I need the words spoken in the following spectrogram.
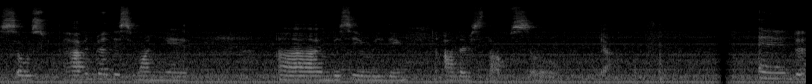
so I haven't read this one yet. Uh, I'm busy reading other stuff, so yeah. And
